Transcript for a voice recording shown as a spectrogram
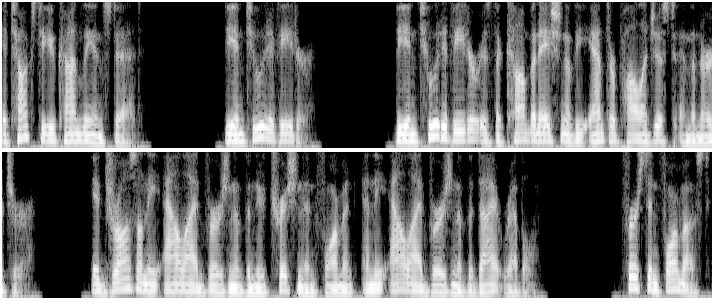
it talks to you kindly instead. The Intuitive Eater. The intuitive eater is the combination of the anthropologist and the nurturer. It draws on the allied version of the nutrition informant and the allied version of the diet rebel. First and foremost,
